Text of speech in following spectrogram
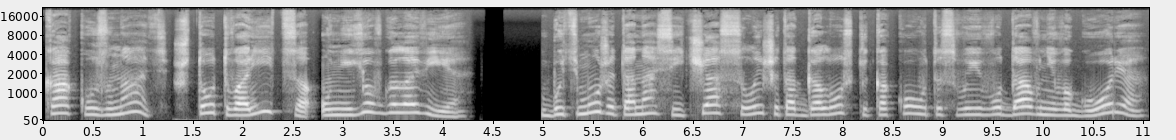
Как узнать, что творится у нее в голове? Быть может, она сейчас слышит отголоски какого-то своего давнего горя?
